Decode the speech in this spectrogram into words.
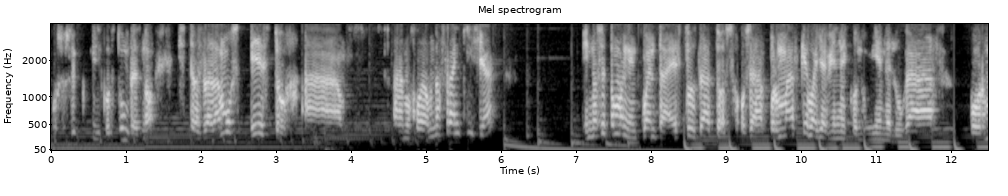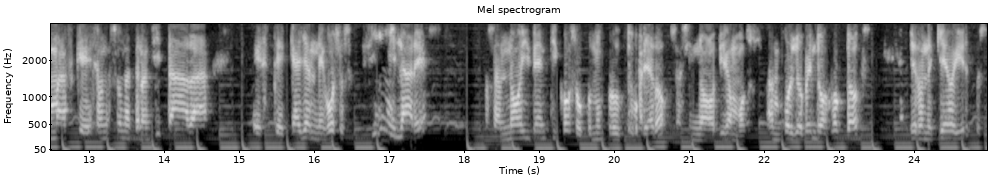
usos y costumbres no si trasladamos esto a a lo mejor a una franquicia y no se toman en cuenta estos datos, o sea, por más que vaya bien la economía en el lugar, por más que sea una zona transitada, este, que hayan negocios similares, o sea, no idénticos o con un producto variado, o sea, sino, digamos, a lo mejor yo vendo hot dogs y a donde quiero ir, pues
